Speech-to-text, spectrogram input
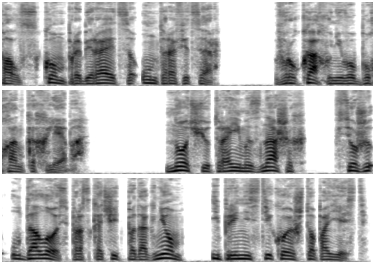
ползком пробирается унтер-офицер. В руках у него буханка хлеба. Ночью троим из наших все же удалось проскочить под огнем и принести кое-что поесть.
